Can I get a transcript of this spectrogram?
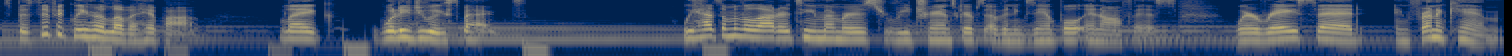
specifically her love of hip hop. Like, what did you expect? We had some of the louder team members read transcripts of an example in office where Ray said in front of Kim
